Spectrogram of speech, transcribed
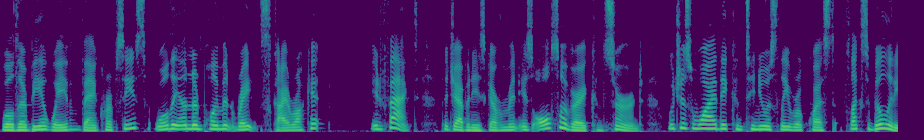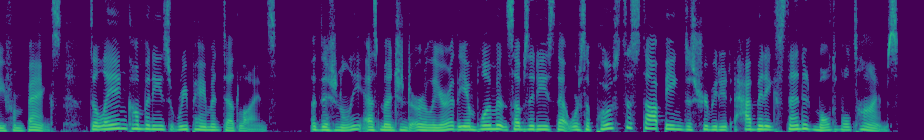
Will there be a wave of bankruptcies? Will the unemployment rate skyrocket? In fact, the Japanese government is also very concerned, which is why they continuously request flexibility from banks, delaying companies' repayment deadlines. Additionally, as mentioned earlier, the employment subsidies that were supposed to stop being distributed have been extended multiple times,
